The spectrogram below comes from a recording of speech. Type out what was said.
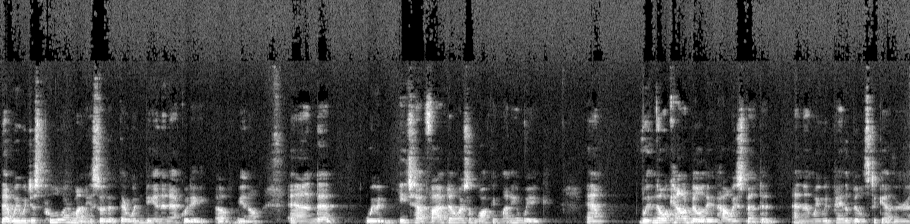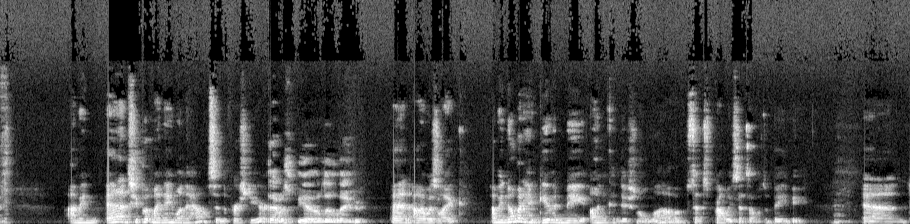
that we would just pool our money so that there wouldn't be an inequity of, you know, and that we would each have five dollars of walking money a week and with no accountability of how we spent it. And then we would pay the bills together. And i mean and she put my name on the house in the first year. That was, yeah, a little later. and i was like i mean nobody had given me unconditional love since probably since i was a baby. And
